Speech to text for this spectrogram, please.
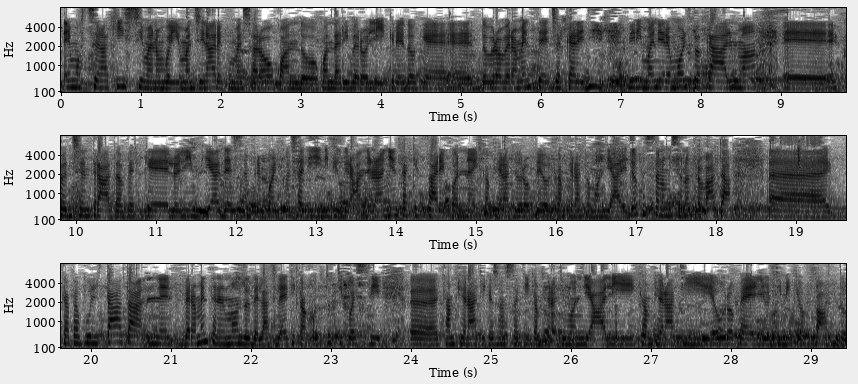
emozionatissima e non voglio immaginare come sarò quando, quando arriverò lì. Credo che eh, dovrò veramente cercare di, di rimanere molto calma e, e concentrata perché l'Olimpiade è sempre qualcosa di, di, più grande, non ha niente a che fare con il campionato europeo il campionato mondiale. Già quest'anno mi sono trovata eh, catapultata nel, veramente nel mondo dell'atletica con tutti questi eh, campionati che sono stati campionati mondiali, campionati europei, gli ultimi che ho fatto.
